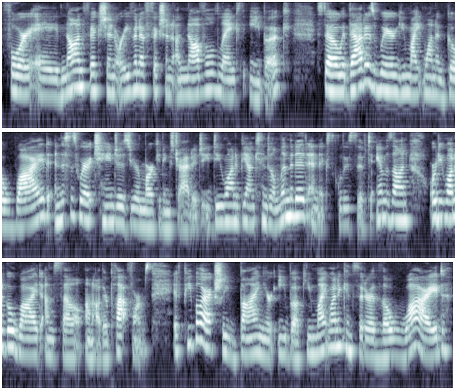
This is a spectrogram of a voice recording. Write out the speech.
for a nonfiction or even a fiction, a novel length ebook. So that is where you might want to go wide, and this is where it changes your marketing strategy. Do you want to be on Kindle Unlimited and exclusive to Amazon, or do you want to go wide and sell on other platforms? If people are actually buying your ebook, you might want to consider the wide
